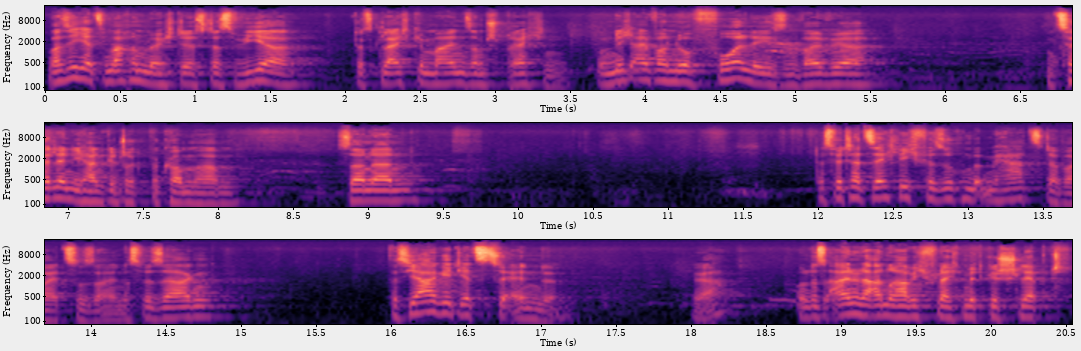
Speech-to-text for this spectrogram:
was ich jetzt machen möchte, ist, dass wir das gleich gemeinsam sprechen und nicht einfach nur vorlesen, weil wir einen Zettel in die Hand gedrückt bekommen haben, sondern dass wir tatsächlich versuchen, mit dem Herz dabei zu sein, dass wir sagen, das Jahr geht jetzt zu Ende. Ja? Und das eine oder andere habe ich vielleicht mitgeschleppt,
